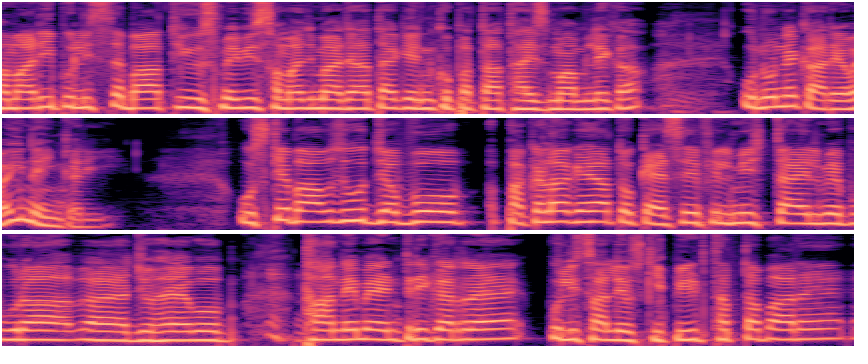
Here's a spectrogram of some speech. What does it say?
हमारी पुलिस से बात हुई उसमें भी समझ में आ जाता है कि इनको पता था इस मामले का। उन्होंने कार्रवाई नहीं करी। उसके बावजूद जब वो पकड़ा गया तो कैसे फिल्मी स्टाइल में पूरा जो है वो थाने में एंट्री कर रहा है पुलिस वाले उसकी पीठ थपथपा रहे हैं।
